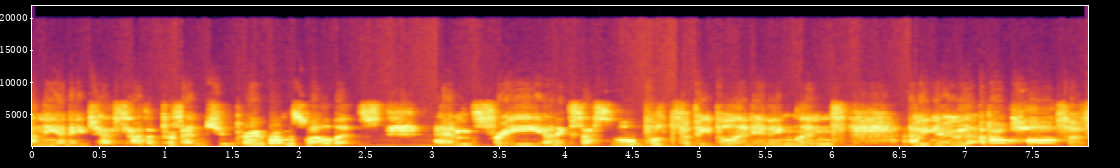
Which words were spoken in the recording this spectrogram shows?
and the NHS have a prevention programme as well that's um, free and accessible for, for people in, in England. We know that about half of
